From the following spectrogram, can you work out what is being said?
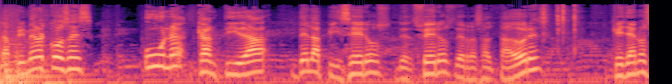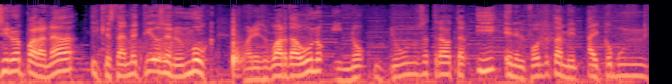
La primera cosa es una cantidad de lapiceros, de esferos, de resaltadores que ya no sirven para nada y que están metidos en un MOOC. Bueno, eso guarda uno y no, no se atreve a votar. Y en el fondo también hay como un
